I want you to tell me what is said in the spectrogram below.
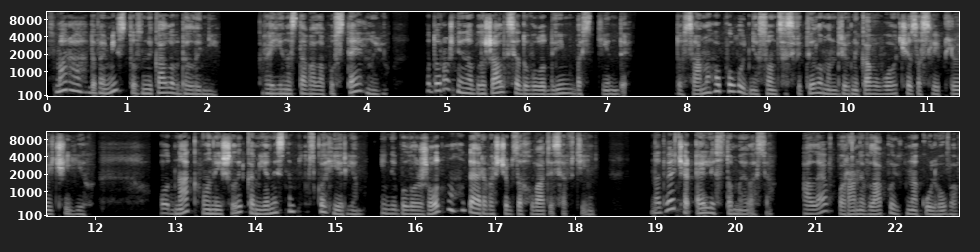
Смарагдове місто зникало вдалині. Країна ставала пустельною, подорожні наближалися до володінь Бастінди. До самого полудня сонце світило мандрівника в очі, засліплюючи їх. Однак вони йшли кам'янистим плоскогір'ям, і не було жодного дерева, щоб заховатися в тінь. Надвечір Еллі стомилася, але поранив лапою накульгував.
